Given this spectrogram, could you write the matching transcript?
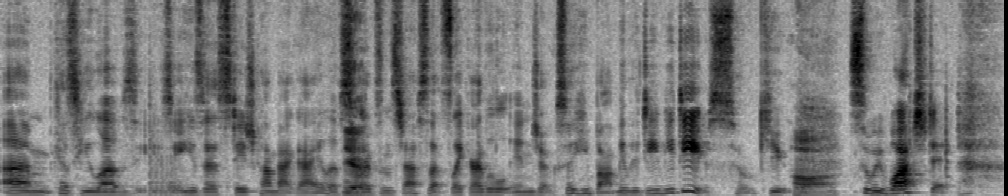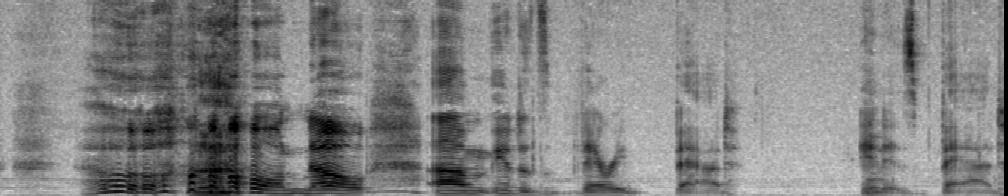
because he loves he's, he's a stage combat guy he loves Yeah. swords and stuff so that's like our little in joke so he bought me the DVD so cute Aw. so we watched it Oh no. Um, it is very bad. It is bad.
